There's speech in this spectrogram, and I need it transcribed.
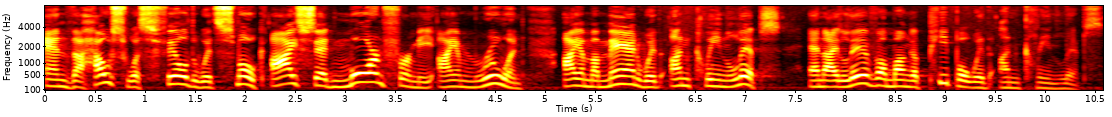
and the house was filled with smoke. I said, Mourn for me, I am ruined. I am a man with unclean lips, and I live among a people with unclean lips.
